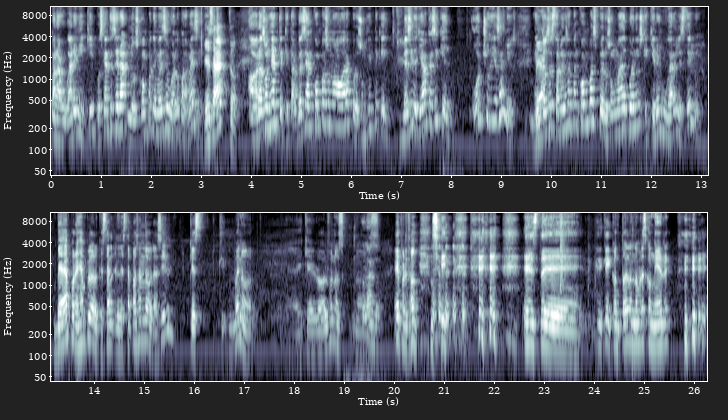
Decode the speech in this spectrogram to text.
para jugar en equipo. Es que antes era los compas de Messi jugando para Messi. Exacto. Ahora son gente que tal vez sean compas una hora, pero son gente que Messi les lleva casi que 8 o 10 años. Vea. Entonces también son tan compas, pero son más buenos que quieren jugar el estilo. Vea, por ejemplo, lo que está, le está pasando a Brasil, que es, que, bueno, eh, que Rodolfo nos... nos- Rolando. Eh, perdón, sí. este, que con todos los nombres con R.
